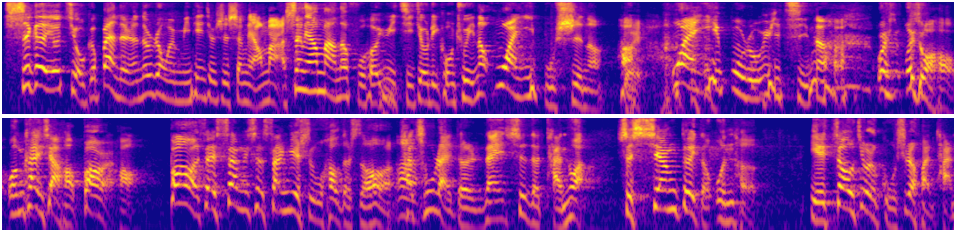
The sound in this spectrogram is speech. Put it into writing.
十个有九个半的人都认为明天就是升两码，升两码呢符合预期就利空出尽。那万一不是呢？对，万一不如预期呢？为为什么哈？我们看一下哈，鲍尔哈，鲍尔在上一次三月十五号的时候，他出来的那一次的谈话是相对的温和，也造就了股市的反弹。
